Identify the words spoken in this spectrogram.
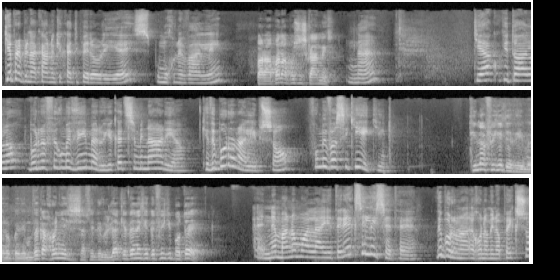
Και πρέπει να κάνω και κάτι υπερορίες που μου έχουν βάλει. Παραπάνω από όσες κάνεις. Ναι. Και άκου και το άλλο. Μπορεί να φύγουμε διήμερο για κάτι σεμινάρια. Και δεν μπορώ να λείψω, αφού είμαι βασική εκεί. Τι να φύγετε διήμερο, παιδί μου; Δέκα χρόνια είσαι σε αυτή τη δουλειά και δεν έχετε φύγει ποτέ. Ε, ναι, μάνο μου, αλλά η εταιρεία εξελίσσεται. Δεν μπορώ να, εγώ να μείνω απ' έξω.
